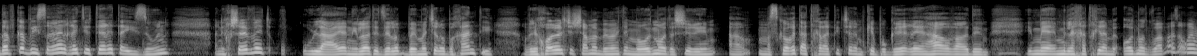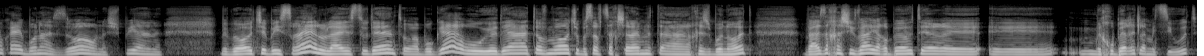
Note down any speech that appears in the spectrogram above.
דווקא בישראל ראיתי יותר את האיזון. אני חושבת, אולי, אני לא יודעת, את זה לא, באמת שלא בחנתי, אבל יכול להיות ששם באמת הם מאוד מאוד עשירים. המשכורת ההתחלתית שלהם כבוגרי הרווארד הם מלכתחילה מאוד מאוד גבוהה, ואז אומרים, אוקיי, בוא נעזור, נשפיע. ובעוד שבישראל, אולי הסטודנט או הבוגר, הוא יודע טוב מאוד שבסוף צריך לשלם את החשבונות, ואז החשיבה היא הרבה יותר אה, אה, מחוברת למציאות.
